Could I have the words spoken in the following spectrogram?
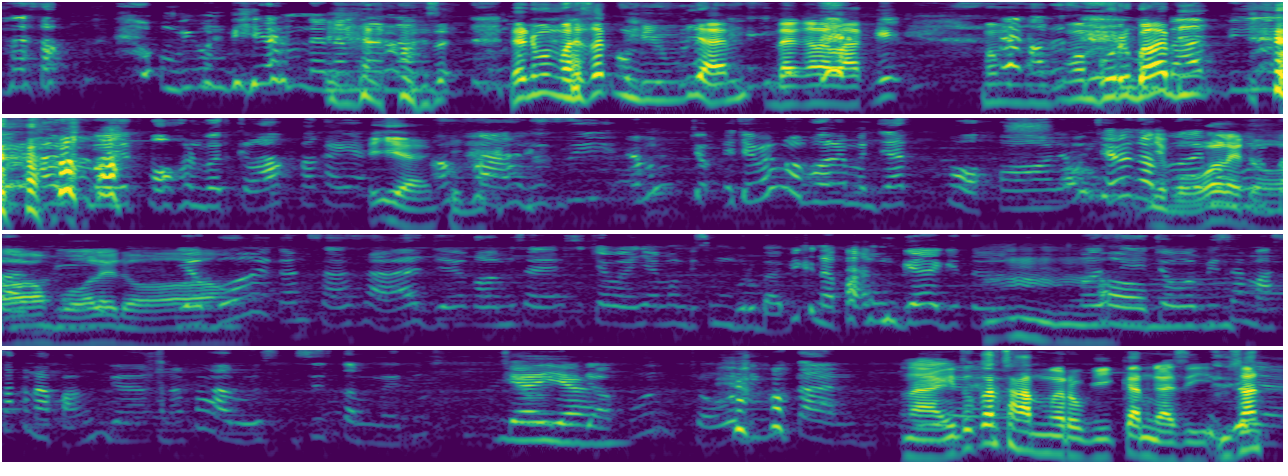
Masak umbi-umbian menanam-tanam dan memasak umbi-umbian sedangkan laki mem- memburu babi harus manjat pohon buat kelapa kayak iya kayak gitu. apa sih emang cewek nggak boleh manjat pohon emang cewek nggak ya boleh, boleh dong babi? boleh dong ya boleh kan sah-sah aja kalau misalnya si ceweknya emang bisa memburu babi kenapa enggak gitu Mm-mm. kalau si Om. cowok bisa masak kenapa enggak kenapa harus sistemnya itu Iya, cewek iya. di dapur cowok di hutan nah Iya. itu kan sangat merugikan gak sih misal Iya,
